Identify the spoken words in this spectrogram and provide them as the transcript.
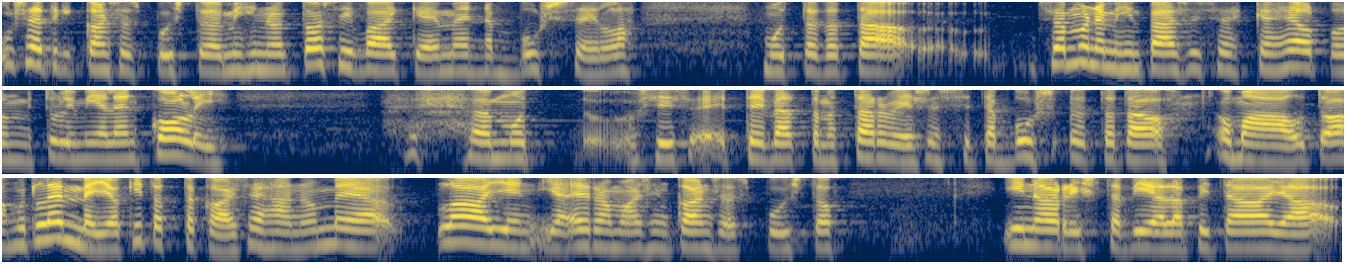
useitakin kansallispuistoja, mihin on tosi vaikea mennä busseilla, mutta tota, semmoinen, mihin pääsisi ehkä helpommin, tuli mieleen Koli, Mut, siis ettei välttämättä tarvitse sitä bus, tota, omaa autoa. Mutta Lemmenjoki totta kai, sehän on meidän laajin ja erämaisen kansallispuisto. Inarista vielä pitää ajaa,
